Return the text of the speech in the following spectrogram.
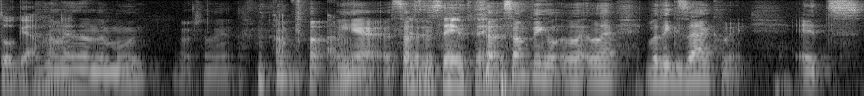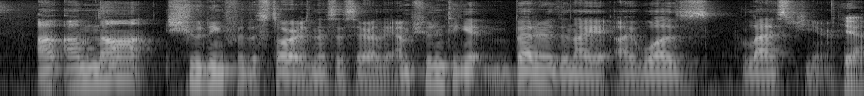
still get high. land on the moon or something? Yeah, know. It's the same thing. something, but exactly, it's. I'm not shooting for the stars necessarily. I'm shooting to get better than I, I was last year, Yeah.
